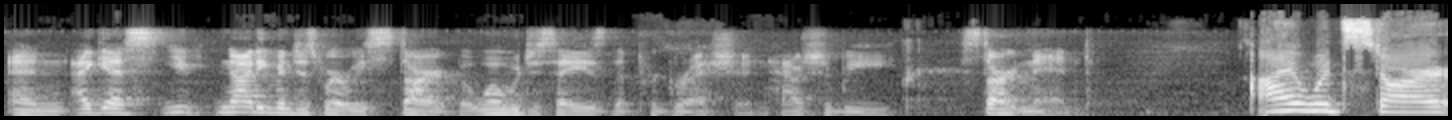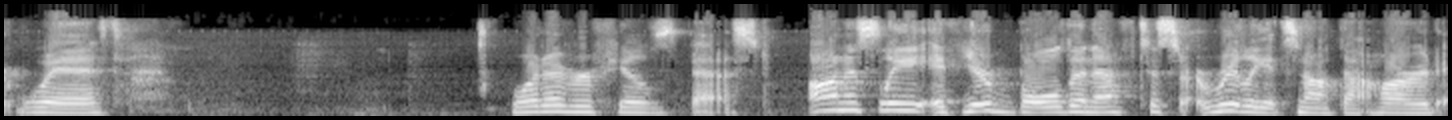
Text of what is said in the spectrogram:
And I guess you not even just where we start, but what would you say is the progression? How should we start and end? I would start with whatever feels best. Honestly, if you're bold enough to start, really, it's not that hard.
